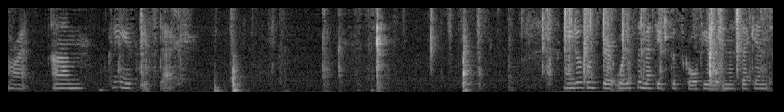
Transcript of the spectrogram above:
right. Um, I'm going to use this deck. Angels and Spirit, what is the message for Scorpio in the second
